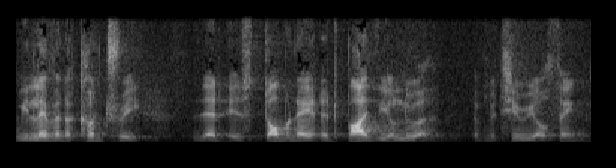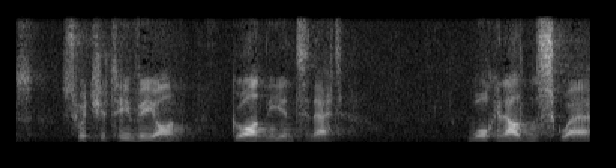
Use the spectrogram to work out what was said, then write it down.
we live in a country that is dominated by the allure of material things. Switch your TV on, go on the internet, walk in Eldon Square,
